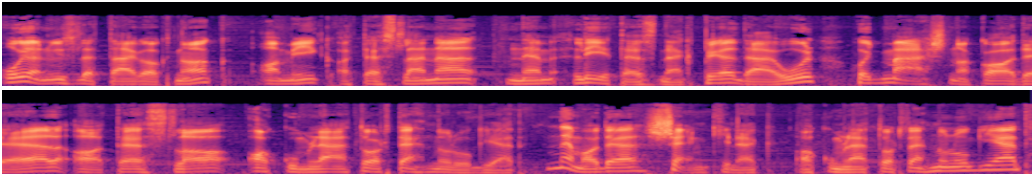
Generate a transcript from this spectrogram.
olyan üzletágaknak, amik a Tesla-nál nem léteznek. Például, hogy másnak ad el a Tesla akkumulátor technológiát. Nem ad el senkinek akkumulátor technológiát,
